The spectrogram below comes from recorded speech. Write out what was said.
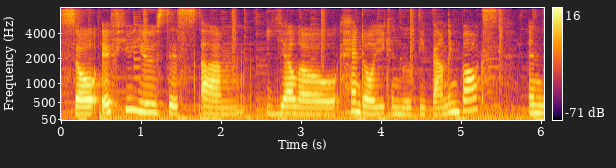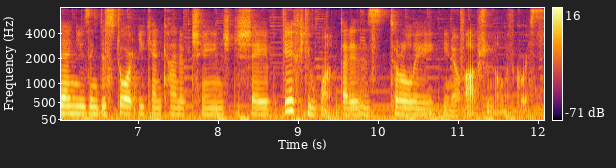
So if you use this um, yellow handle, you can move the bounding box and then using distort you can kind of change the shape if you want. That is totally, you know, optional of course.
